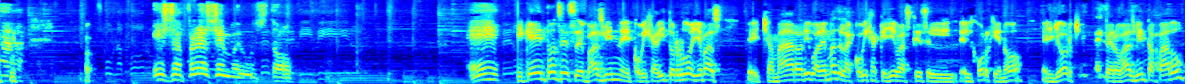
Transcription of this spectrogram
Anda. Esa frase me gustó. ¿Eh? ¿Y qué? Entonces, eh, vas bien eh, cobijadito, Rudo, llevas eh, chamarra, digo, además de la cobija que llevas, que es el, el Jorge, ¿no? El George, pero vas bien tapado.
